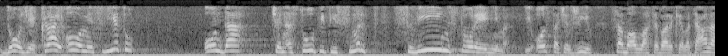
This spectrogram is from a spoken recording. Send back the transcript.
dođe kraj ovome svijetu onda će nastupiti smrt svim stvorenjima i ostaće živ samo Allah te bareke ve taala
